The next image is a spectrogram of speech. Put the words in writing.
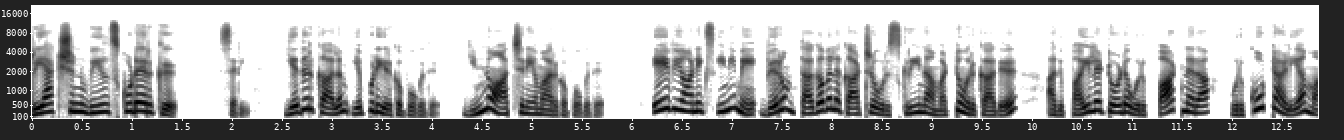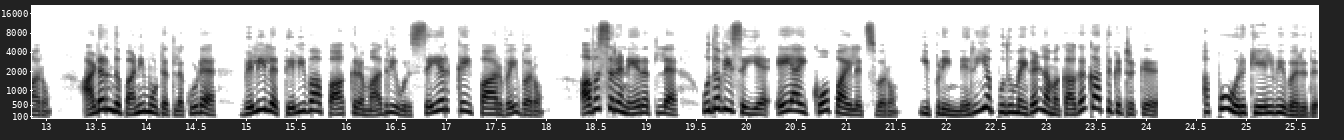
ரியாக்ஷன் வீல்ஸ் கூட இருக்கு. சரி எதிர்காலம் எப்படி இருக்க போகுது? இன்னும் ஆச்சரியமா இருக்க போகுது. ஏவியானிக்ஸ் இனிமே வெறும் தகவல காட்டுற ஒரு ஸ்கிரீனா மட்டும் இருக்காது. அது பைலட்டோட ஒரு பார்ட்னரா ஒரு கூட்டாளியா மாறும். அடர்ந்த பனிமூட்டத்துல கூட வெளியில தெளிவா பாக்குற மாதிரி ஒரு செயற்கை பார்வை வரும். அவசர நேரத்துல உதவி செய்ய ஏஐ கோ பைலட்ஸ் வரும். இப்படி நிறைய புதுமைகள் நமக்காக காத்துக்கிட்டு இருக்கு. அப்போ ஒரு கேள்வி வருது.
